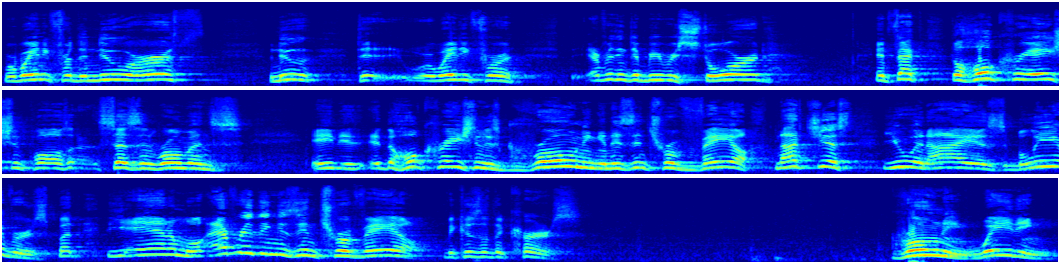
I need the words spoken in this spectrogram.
We're waiting for the new earth. New. We're waiting for everything to be restored. In fact, the whole creation, Paul says in Romans 8, the whole creation is groaning and is in travail. Not just you and I as believers, but the animal, everything is in travail because of the curse. Groaning, waiting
